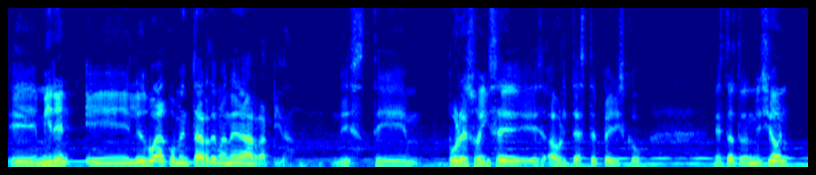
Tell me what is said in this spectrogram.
Eh, miren, eh, les voy a comentar de manera rápida. Este, por eso hice ahorita este Periscope esta transmisión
